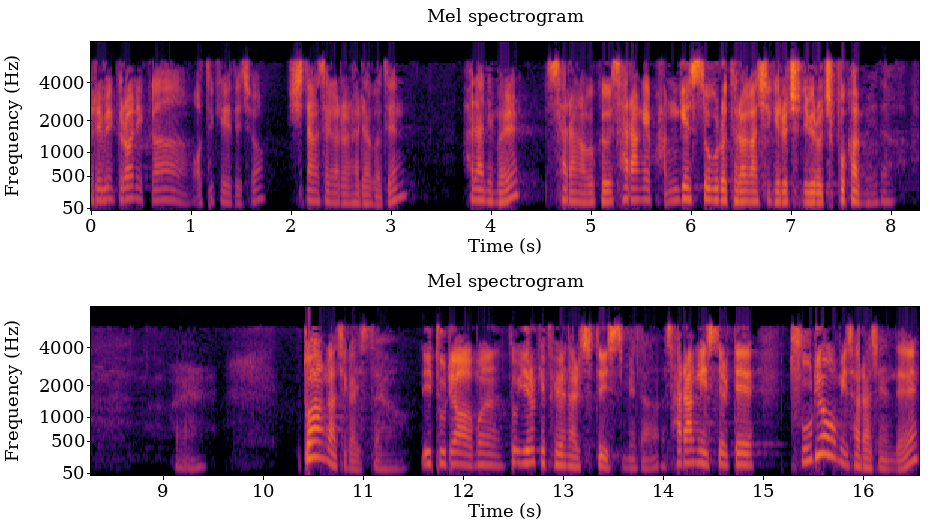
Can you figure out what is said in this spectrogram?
여러분, 그러니까 어떻게 해야 되죠? 시당생활을 하려거든 하나님을 사랑하고 그 사랑의 관계 속으로 들어가시기를 주님으로 축복합니다. 네. 또한 가지가 있어요. 이 두려움은 또 이렇게 표현할 수도 있습니다. 사랑이 있을 때 두려움이 사라지는데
